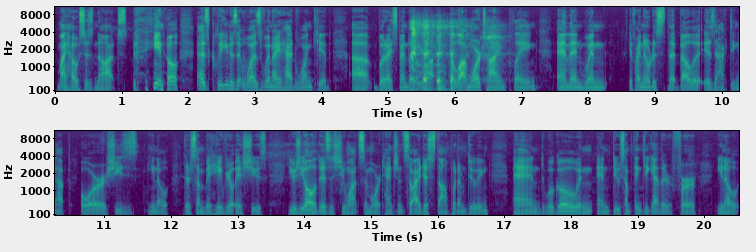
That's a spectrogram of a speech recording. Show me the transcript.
my house is not, you know, as clean as it was when I had one kid. Uh, but I spend a lot a lot more time playing. And then when if I notice that Bella is acting up or she's, you know, there's some behavioral issues, usually all it is is she wants some more attention. So I just stop what I'm doing and we'll go and, and do something together for, you know,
